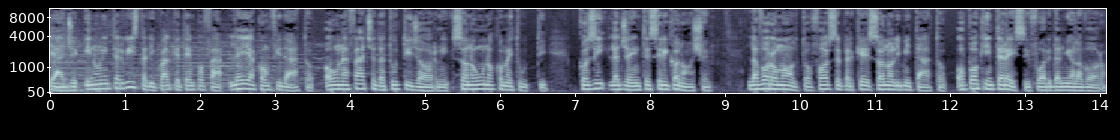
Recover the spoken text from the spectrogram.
Biagi, in un'intervista di qualche tempo fa, lei ha confidato: Ho una faccia da tutti i giorni, sono uno come tutti, così la gente si riconosce. Lavoro molto, forse perché sono limitato, ho pochi interessi fuori dal mio lavoro.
